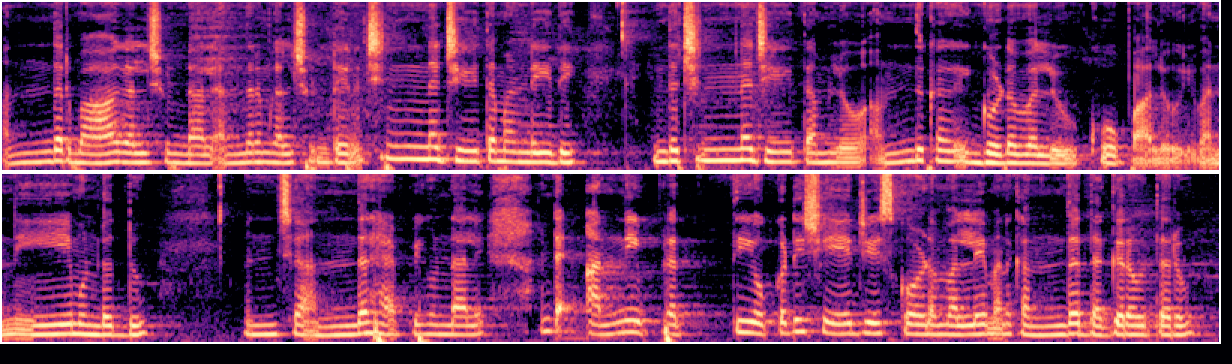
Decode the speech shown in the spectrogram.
అందరు బాగా కలిసి ఉండాలి అందరం కలిసి ఉంటే చిన్న జీవితం అండి ఇది. ఇంత చిన్న జీవితంలో అందుక ఈ గొడవలు కోపాలు ఇవన్నీ ఏముండొద్దు మంచిగా అందరు హ్యాపీగా ఉండాలి. అంటే అన్నీ ప్రతి ఒక్కటి షేర్ చేసుకోవడం వల్లే మనకు అందరు దగ్గర అవుతారు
